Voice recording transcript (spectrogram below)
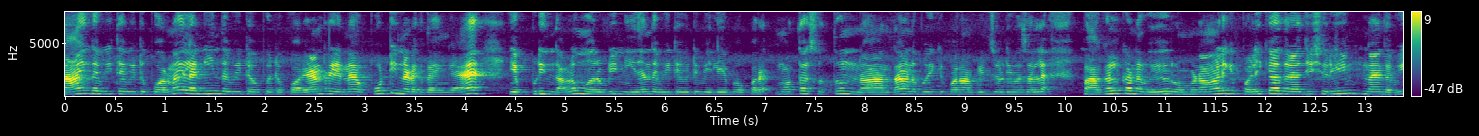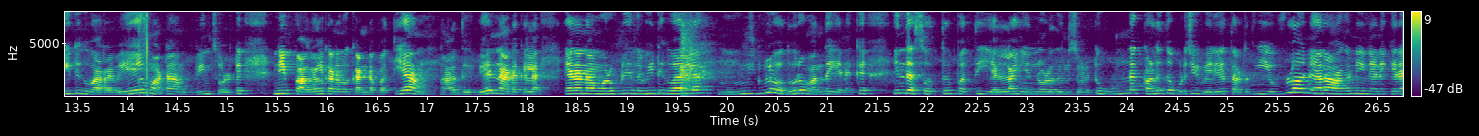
நான் இந்த வீட்டை விட்டு போகிறேன்னா இல்லை நீ இந்த வீட்டை போயிட்டு போகிறேன்ற என்ன போட்டி நடக்குதா இங்கே? எப்படி இருந்தாலும் மறுபடியும் நீ தான் இந்த வீட்டை விட்டு வெளியே போக போகிற மொத்த சொத்தும் நான் தான் அனுபவிக்க போகிறேன் அப்படின்னு சொல்லி சொல்ல. பகல் கனவு ரொம்ப நாளைக்கு பழிக்காத ராஜேஸ்வரி நான் இந்த வீட்டுக்கு வரவே மாட்டேன் அப்படின்னு சொல்லிட்டு நீ பகல் கனவு கண்ட பற்றியா அதுவே நடக்கலை. ஏன்னா நான் மறுபடியும் இந்த வீட்டுக்கு வரல. இவ்வளோ தூரம் வந்த எனக்கு இந்த சொத்து பற்றி எல்லாம் என்னோடதுன்னு சொல்லிட்டு உன்னை கழுத்தை பிடிச்சி வெளியே தள்ளுறதுக்கு எவ்வளோ நேரம் ஆகும் நீ நினைக்கிற?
